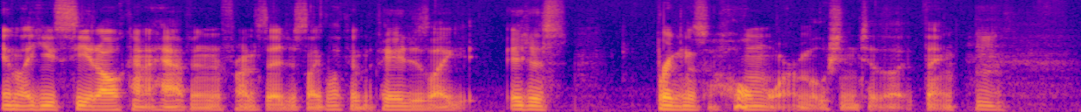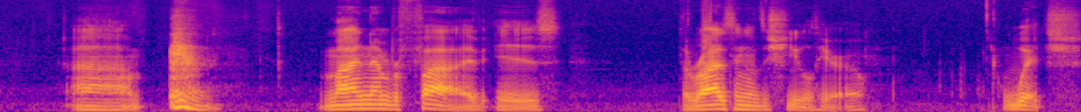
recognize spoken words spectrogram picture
and like you see it all kind of happen in front of it, just like looking at the pages, like it just brings home more emotion to the thing. Um, my number five is the Rising of the Shield Hero, which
